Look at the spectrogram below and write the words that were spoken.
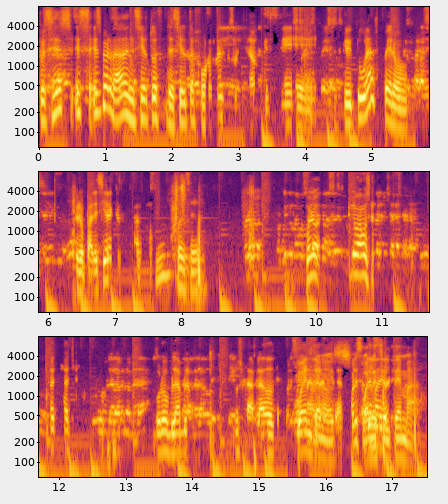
pues es, es, es verdad en cierto, de cierta forma, que esté escrituras, pero, pero pareciera que. Mm, Puede ser. Bueno, ¿qué vamos a chacha? Puro bla bla hablado Cuéntanos, ¿Cuál es el ¿cuál tema es el tema?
